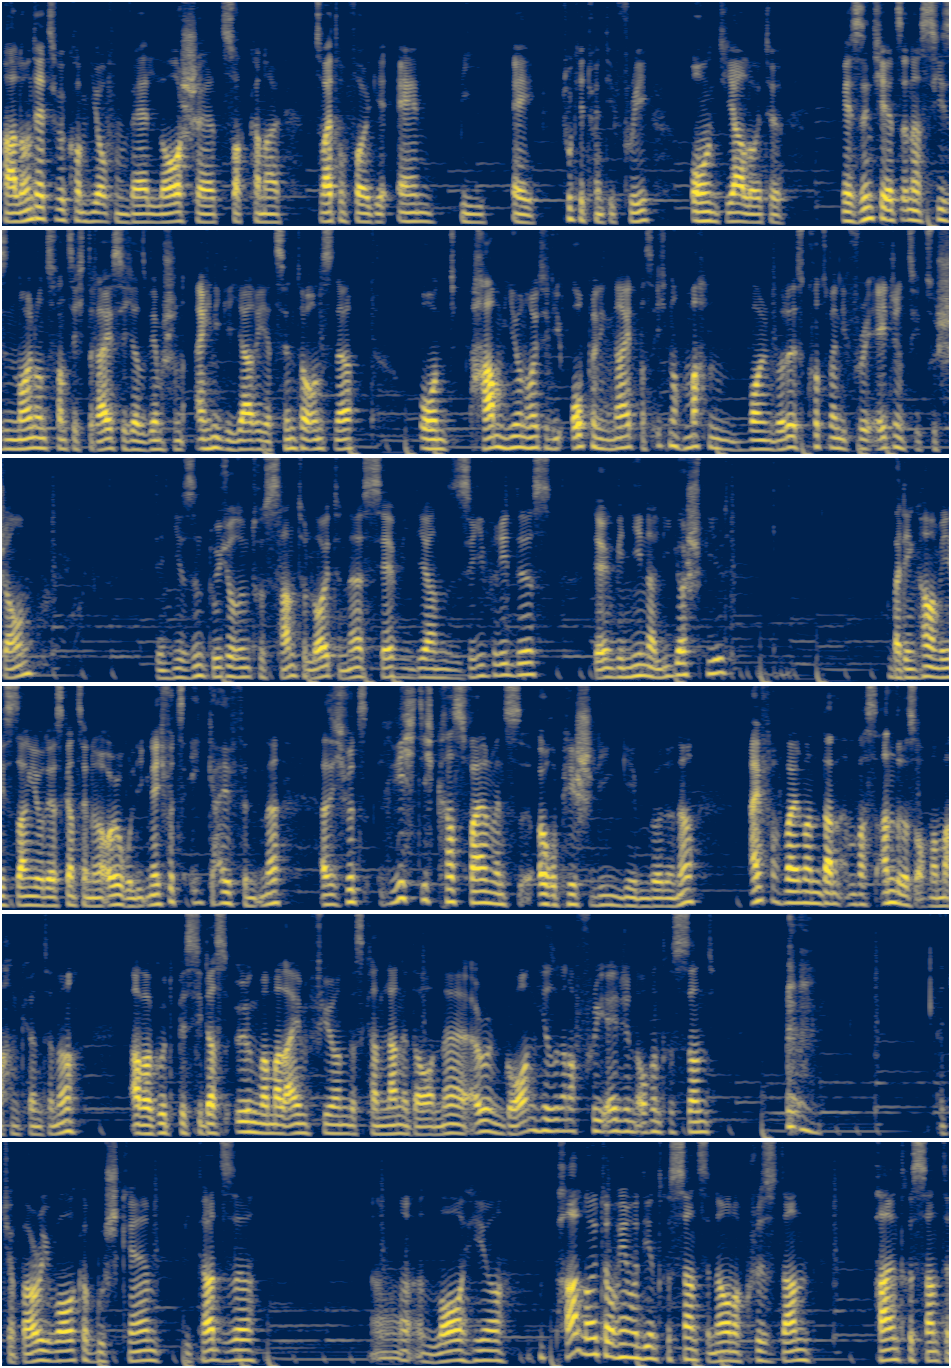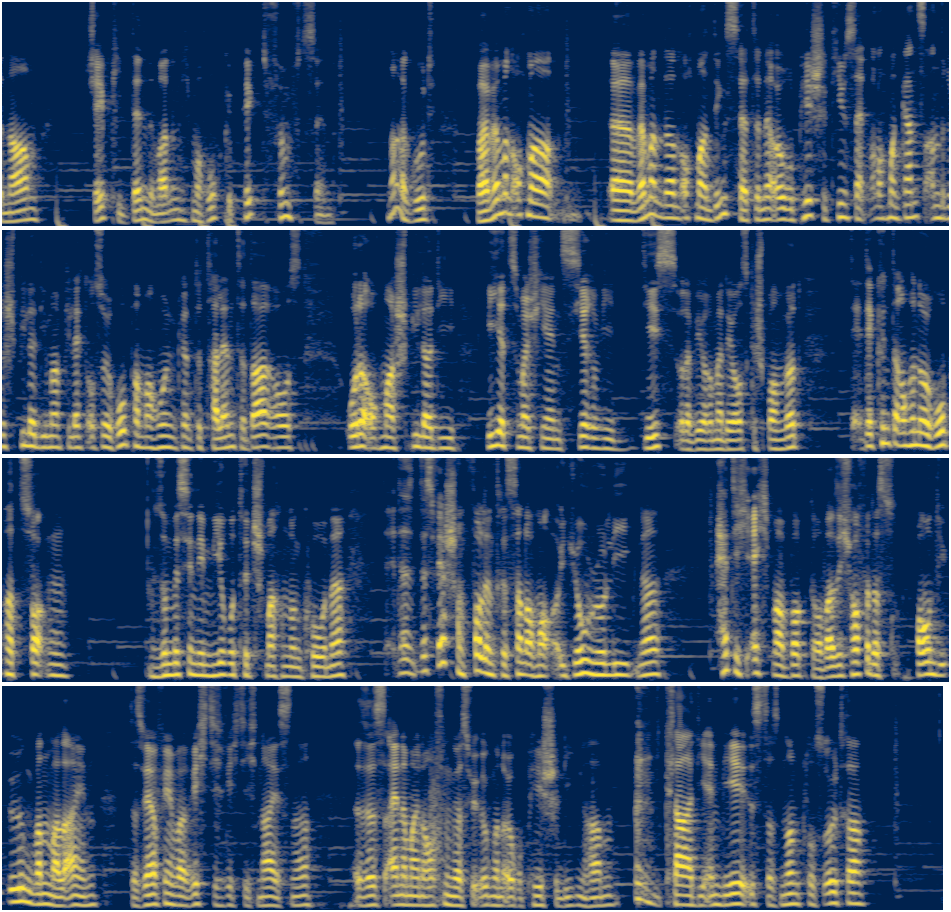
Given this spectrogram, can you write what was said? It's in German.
Hallo und herzlich willkommen hier auf dem Val Lawshed Sock Kanal zur weiteren Folge NBA 2K23. Und ja, Leute, wir sind hier jetzt in der Season 29-30, also wir haben schon einige Jahre jetzt hinter uns, ne? Und haben hier und heute die Opening Night. Was ich noch machen wollen würde, ist kurz mal in die Free Agency zu schauen. Denn hier sind durchaus interessante Leute, ne? Servidian Sivridis, der irgendwie nie in der Liga spielt. Bei denen kann man wenigstens sagen, jo, der ist ganz in der Euro-League. Ne, ich würde es eh geil finden, ne? Also ich würde es richtig krass feiern, wenn es europäische Ligen geben würde, ne? Einfach weil man dann was anderes auch mal machen könnte, ne? Aber gut, bis sie das irgendwann mal einführen, das kann lange dauern, ne? Aaron Gordon hier sogar noch Free Agent, auch interessant. Jabari Walker, Bush Camp, Bitadze, uh, Law hier. Ein paar Leute auf jeden Fall, die interessant sind. Ne? Auch noch Chris Dunn. Ein paar interessante Namen. JP Dende war dann nicht mal hochgepickt? 15. Na gut. Weil wenn man auch mal, äh, wenn man dann auch mal ein Dings hätte, ne, europäische Teams, dann hätte man auch mal ganz andere Spieler, die man vielleicht aus Europa mal holen könnte, Talente daraus. Oder auch mal Spieler, die, wie jetzt zum Beispiel ein Sirvi Dis oder wie auch immer der ausgesprochen wird, der, der könnte dann auch in Europa zocken. So ein bisschen den Mirotic machen und Co. Ne? Das, das wäre schon voll interessant, auch mal Euroleague, ne? Hätte ich echt mal Bock drauf. Also ich hoffe, das bauen die irgendwann mal ein. Das wäre auf jeden Fall richtig, richtig nice, ne? Das ist eine meiner Hoffnungen, dass wir irgendwann europäische Ligen haben. Klar, die NBA ist das Nonplusultra,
